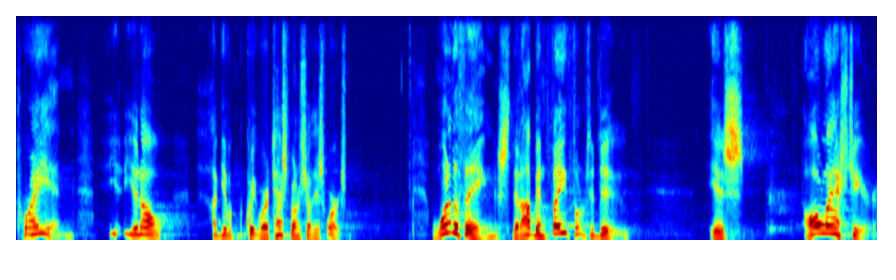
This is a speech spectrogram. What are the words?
praying. You, you know, I'll give a quick word testimony to show this works. One of the things that I've been faithful to do is all last year,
